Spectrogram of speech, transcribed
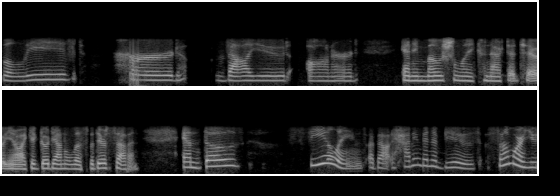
believed, heard, valued, honored, and emotionally connected to. You know, I could go down a list, but there's seven. And those feelings about having been abused, somewhere you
